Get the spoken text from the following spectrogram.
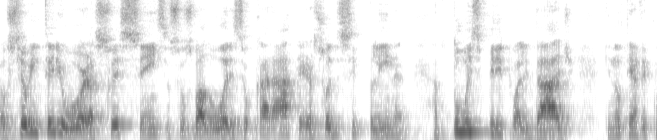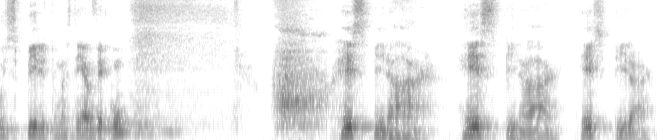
É o seu interior, a sua essência, os seus valores, seu caráter, a sua disciplina, a tua espiritualidade, que não tem a ver com espírito, mas tem a ver com respirar, respirar, respirar.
